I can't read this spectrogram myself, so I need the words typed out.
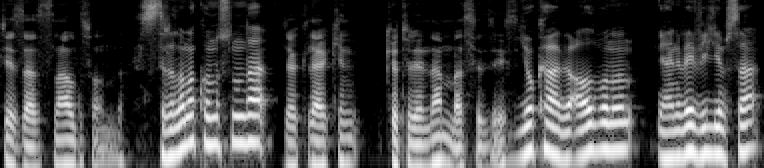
Cezasını aldı sonunda. Sıralama konusunda Leclerc'in kötülüğünden mi bahsedeceğiz? yok abi Albon'un yani ve Williams'a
